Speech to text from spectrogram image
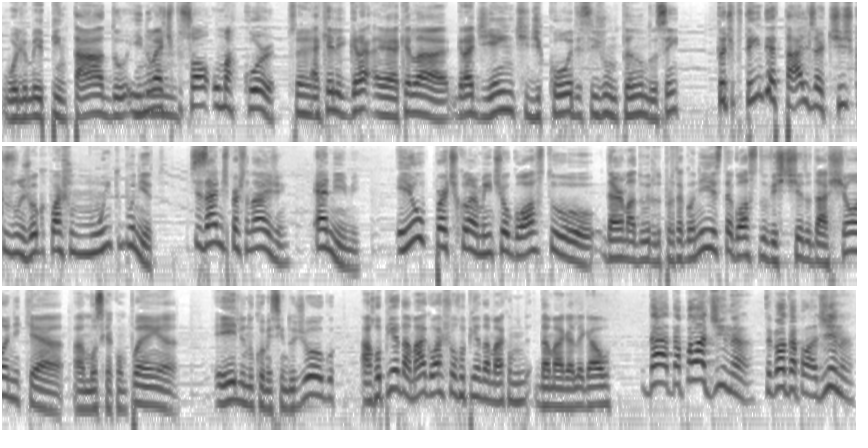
o olho meio pintado. E não é tipo só uma cor. Sei. É, aquele gra- é aquela gradiente de cores se juntando, assim. Então, tipo, tem detalhes artísticos no jogo que eu acho muito bonito. Design de personagem é anime. Eu, particularmente, eu gosto da armadura do protagonista, gosto do vestido da Shone, que é a, a moça que acompanha ele no comecinho do jogo. A roupinha da maga, eu acho a roupinha da maga, da maga legal. Da, da Paladina. Você gosta da Paladina?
